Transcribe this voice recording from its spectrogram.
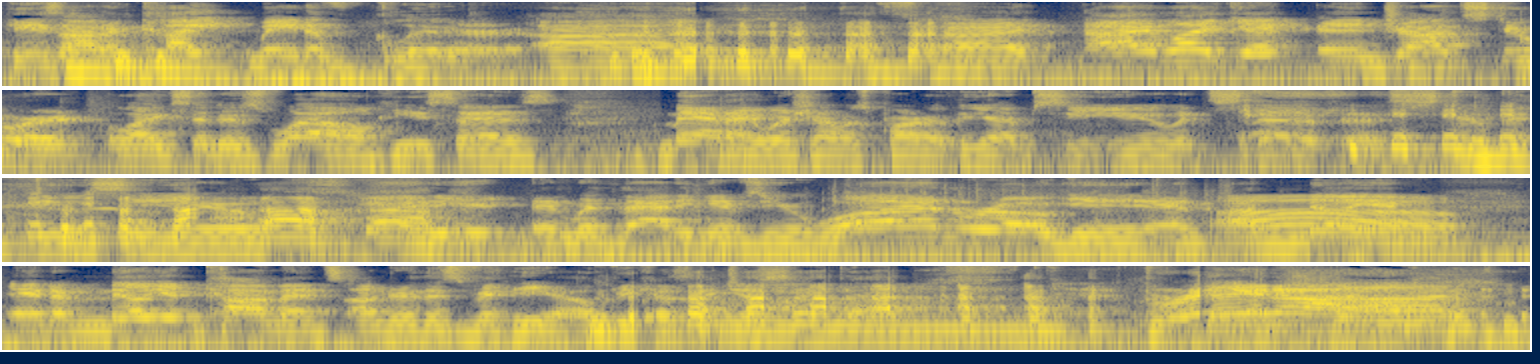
He's on a kite made of glitter. Uh, uh, I like it, and John Stewart likes it as well. He says, "Man, I wish I was part of the MCU instead of the stupid DCU." And, he, and with that, he gives you one rogie and a Oh. million and a million comments under this video because I just said that. Bring it on!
